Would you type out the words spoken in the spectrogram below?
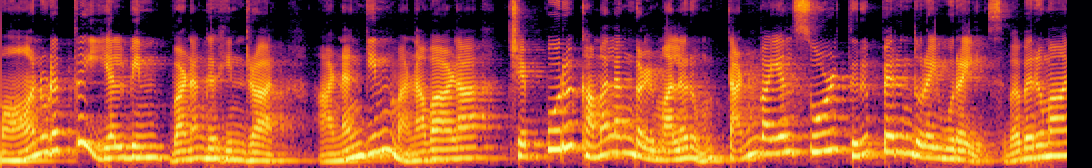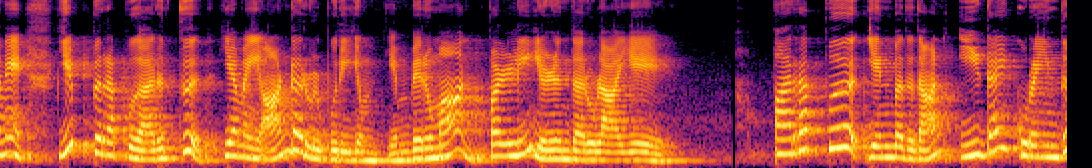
மானுடத்து இயல்பின் வணங்குகின்றார். அணங்கின் மணவாளா. செப்புரு கமலங்கள் மலரும் தன்வயல் சூழ் திருப்பெருந்துறை உரை. சிவபெருமானே இப்பிறப்பு அறுத்து எமை ஆண்டருள் புரியும். எம்பெருமான் பள்ளி எழுந்தருளாயே. பரப்பு என்பதுதான் இடை குறைந்து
